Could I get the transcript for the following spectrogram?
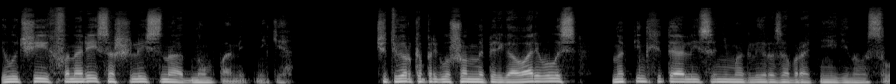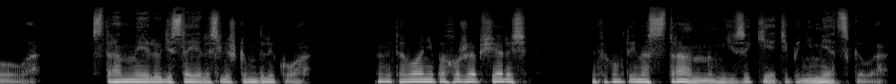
и лучи их фонарей сошлись на одном памятнике. Четверка приглушенно переговаривалась, но Пинхет и Алиса не могли разобрать ни единого слова — Странные люди стояли слишком далеко. Кроме того, они, похоже, общались на каком-то иностранном языке, типа немецкого.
